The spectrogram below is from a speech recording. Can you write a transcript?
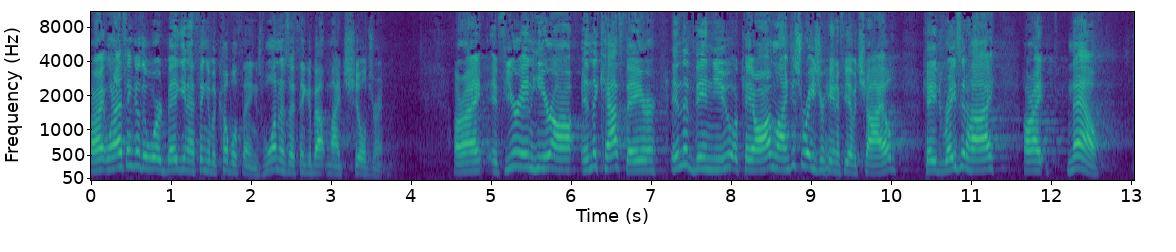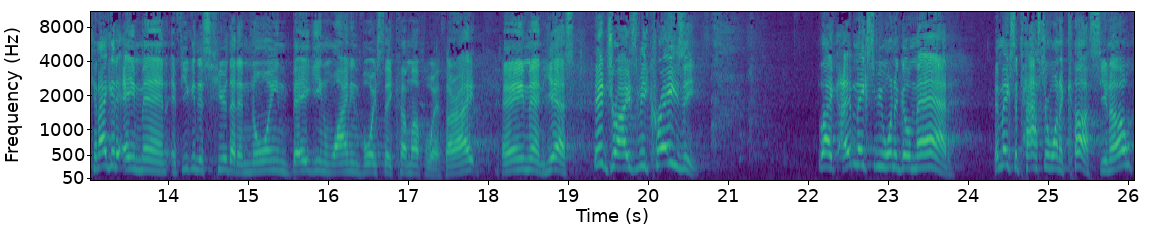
All right, when I think of the word begging, I think of a couple things. One is I think about my children. All right, if you're in here uh, in the cafe or in the venue, okay, or online, just raise your hand if you have a child. Okay, raise it high. All right, now, can I get an amen if you can just hear that annoying, begging, whining voice they come up with? All right? Amen. Yes, it drives me crazy. Like, it makes me want to go mad. It makes a pastor want to cuss, you know?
